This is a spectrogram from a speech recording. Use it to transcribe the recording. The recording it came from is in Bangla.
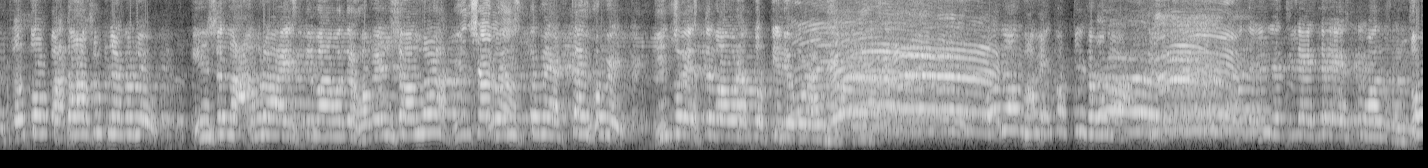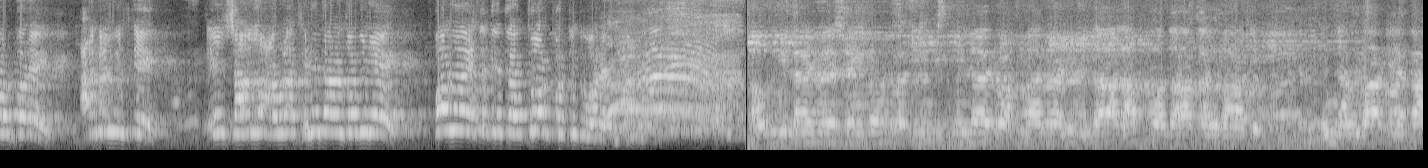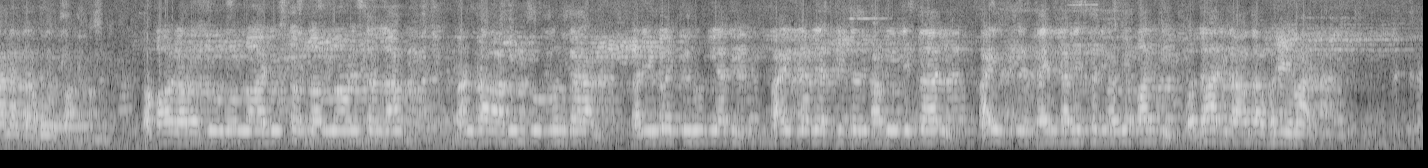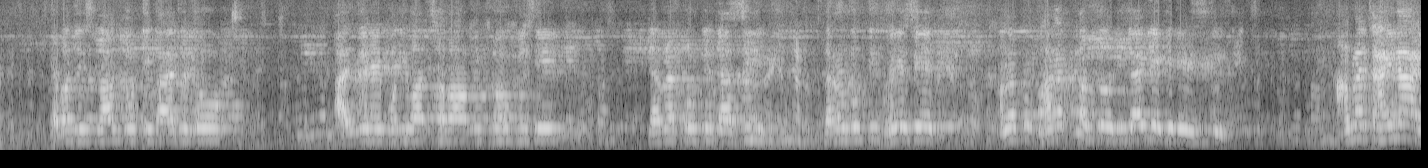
কত বাধা আসুক না কেন ইনশাল্লাহ আমরা ইস্তেমা আমাদের হবে ইনশাআল্লাহ ইনশাআল্লাহ। এবং ইস্তেমা একটাই হবে কিন্তু ইস্তেমা আমরা করতে দেবো না ইনশাআল্লাহ। কোনোভাবে করতে দেবো না আমাদের এই যে জিলাইতে ইস্তেমা জোর করে আগামীতে ইনশাআল্লাহ আমরা ত্রিদার জমিনে কোনো এতে দিতে জোর করতে দেবো না ইনশাআল্লাহ। أعوذ بالله من الشيطان الرجيم بسم الله الرحمن الرحيم قال الحق وزهق الباطل إن الباطل كان زهوقا وقال رسول الله صلى الله عليه وسلم من رأى منكم منكرا فليغيره بيده فإن لم يستطع فبلسانه فإن فإن لم يستطع فبقلبه وذلك أضعف الإيمان এবং ইসলাম কর্তৃক আয়োজিত আজকের এই প্রতিবাদ সভা বিক্ষোভ মিছিল যে আমরা করতে যাচ্ছি কারণ কর্তৃক হয়েছে আমরা খুব ভারাক্রান্ত হৃদয় রেখে এসেছি আমরা চাই নাই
